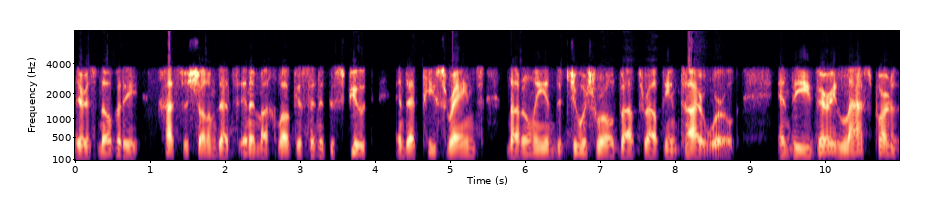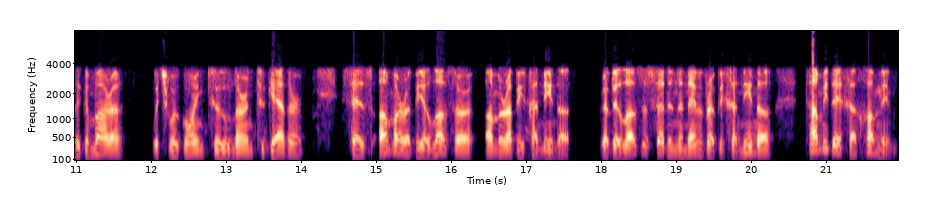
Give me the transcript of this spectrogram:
There is nobody, chas v'shalom, that's in a machlokas, in a dispute, and that peace reigns not only in the Jewish world, but throughout the entire world. And the very last part of the Gemara, which we're going to learn together, says, Amar Rabbi Elazar, Amar Rabbi Chanina. Rabbi Elazar said in the name of Rabbi Chanina, Talmidei Chachomim,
